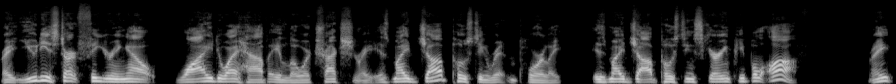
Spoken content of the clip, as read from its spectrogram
right? You need to start figuring out why do I have a lower traction rate? Is my job posting written poorly? Is my job posting scaring people off, right?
